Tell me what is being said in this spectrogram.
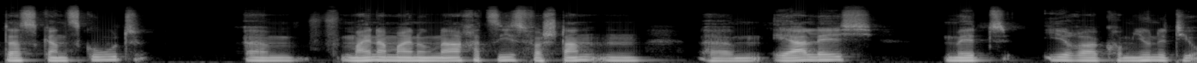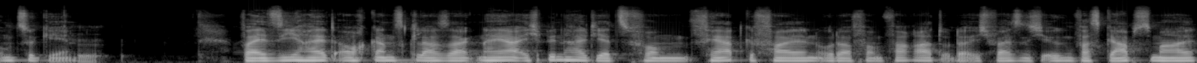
das ganz gut, ähm, meiner Meinung nach, hat sie es verstanden, ähm, ehrlich mit ihrer Community umzugehen. Mhm. Weil sie halt auch ganz klar sagt, naja, ich bin halt jetzt vom Pferd gefallen oder vom Fahrrad oder ich weiß nicht, irgendwas gab es mal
